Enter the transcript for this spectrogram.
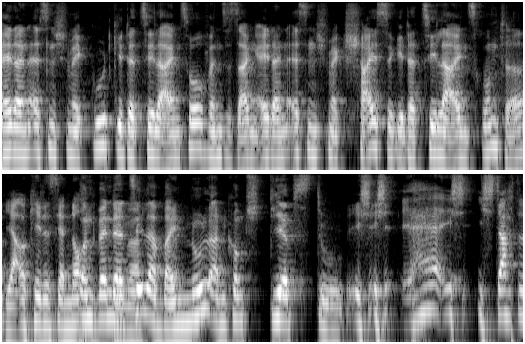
hey, dein Essen schmeckt gut, geht der Zähler 1 hoch. Wenn sie sagen, ey, dein Essen schmeckt scheiße, geht der Zähler 1 runter. Ja, okay, das ist ja noch und wenn der dümmer. Zähler bei 0 ankommt, stirbst du. Ich, ich, ja, ich, ich dachte,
